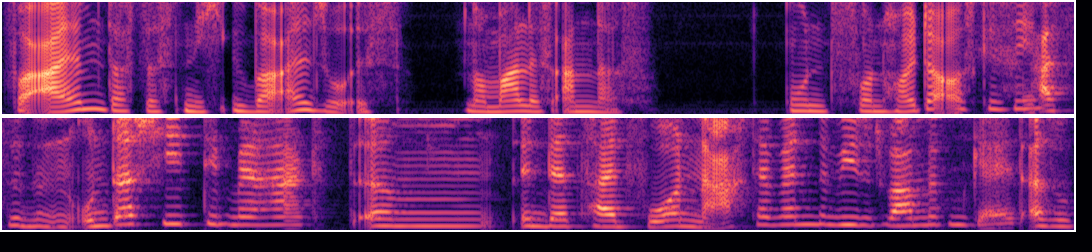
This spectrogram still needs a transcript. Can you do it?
Vor allem, dass das nicht überall so ist. Normal ist anders. Und von heute aus gesehen? Hast du einen Unterschied gemerkt ähm, in der Zeit vor und nach der Wende, wie das war mit dem Geld? Also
